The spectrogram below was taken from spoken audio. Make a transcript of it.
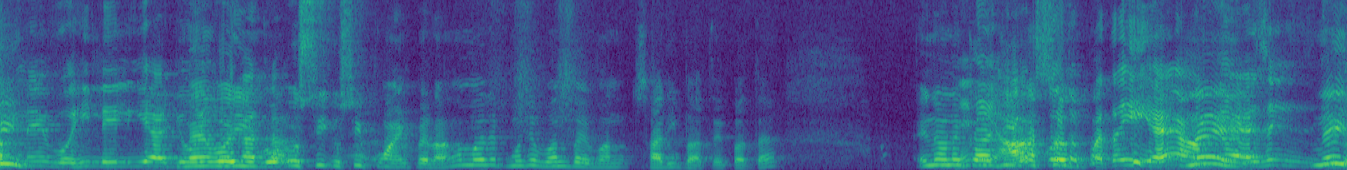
نے وہی لے لیا جو میں وہی۔ اسی اسی پوائنٹ پہ رہا مجھے مجھے ون بائی ون ساری باتیں پتہ ہے۔ انہوں نے کہا جی کو تو پتہ ہی ہے نہیں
